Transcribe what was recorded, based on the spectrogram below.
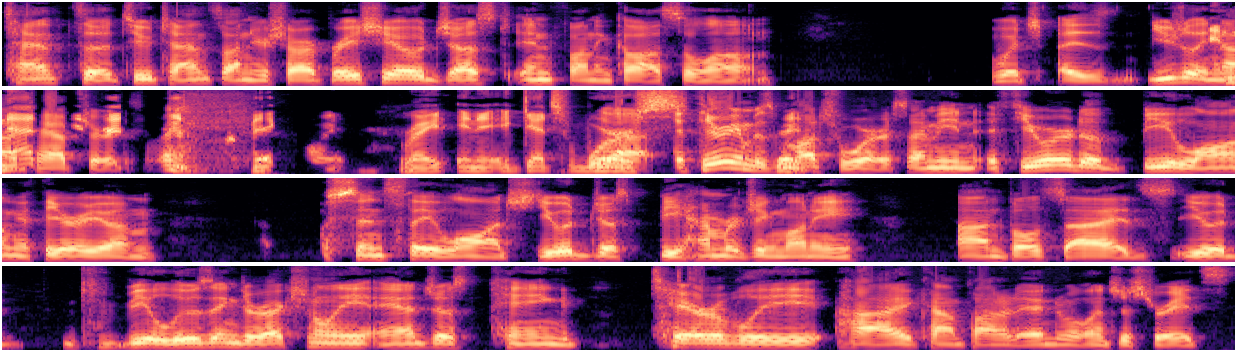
tenth to two tenths on your Sharpe ratio just in funding costs alone, which is usually and not captured. Bitcoin, right? And it, gets worse. Yeah, Ethereum is much worse. I mean, if you were to be long Ethereum since they launched, you would just be hemorrhaging money on both sides. You would be losing directionally and just paying terribly high compounded annual interest rates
